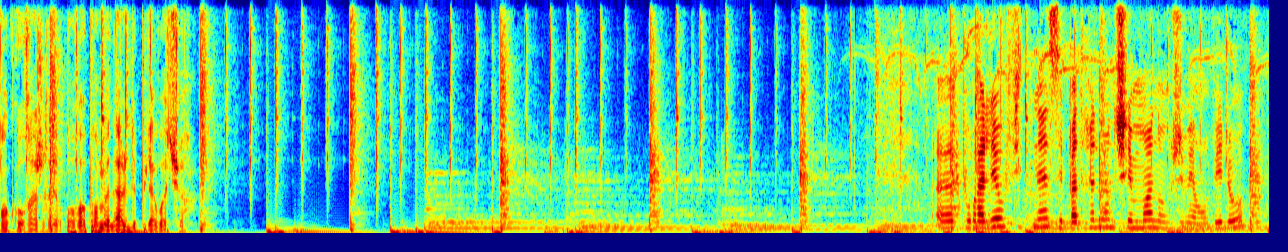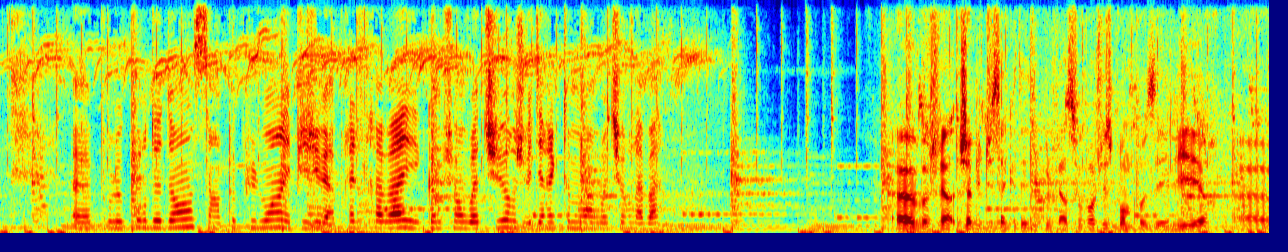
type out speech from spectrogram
encouragerait au report modal depuis la voiture. Pour aller au fitness, c'est pas très loin de chez moi, donc je vais en vélo. Euh, pour le cours de danse, c'est un peu plus loin, et puis j'y vais après le travail. Et comme je suis en voiture, je vais directement en voiture là-bas. Euh, J'habite juste à côté, du coup je viens souvent juste pour me poser, lire. Euh,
